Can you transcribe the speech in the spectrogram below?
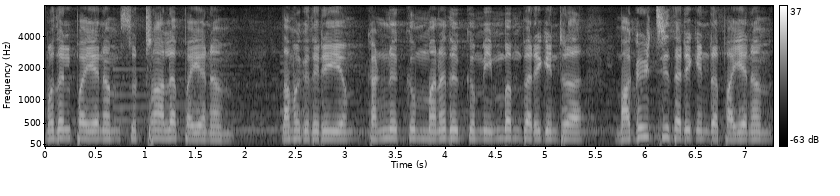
முதல் பயணம் சுற்றால பயணம். நமக்கு தெரியும் கண்ணுக்கும் மனதுக்கும் இன்பம் தருகின்ற மகிழ்ச்சி தருகின்ற பயணம்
